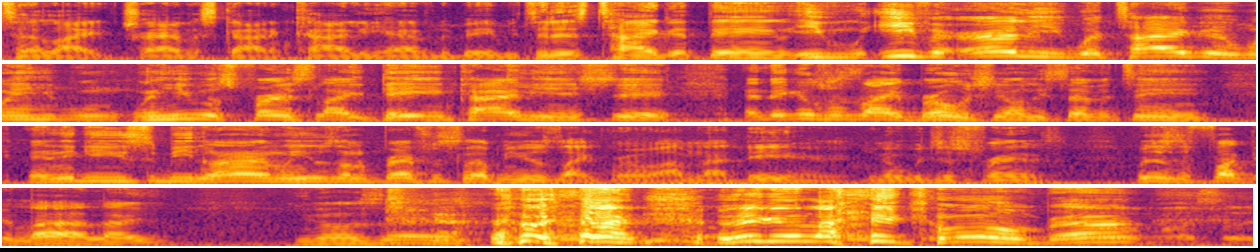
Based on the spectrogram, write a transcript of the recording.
To like Travis Scott and Kylie having a baby. To this Tyga thing, even even early with Tyga when he when he was first like dating Kylie and shit, and niggas was like, bro, she only 17, and nigga used to be lying when he was on the Breakfast Club, and he was like, bro, I'm not dating her. You know, we're just friends, which is a fucking lie. Like, you know what I'm saying? like, nigga, like, come on, bro. Oh,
